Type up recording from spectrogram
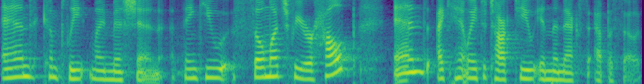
and complete my mission. Thank you so much for your help. And I can't wait to talk to you in the next episode.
